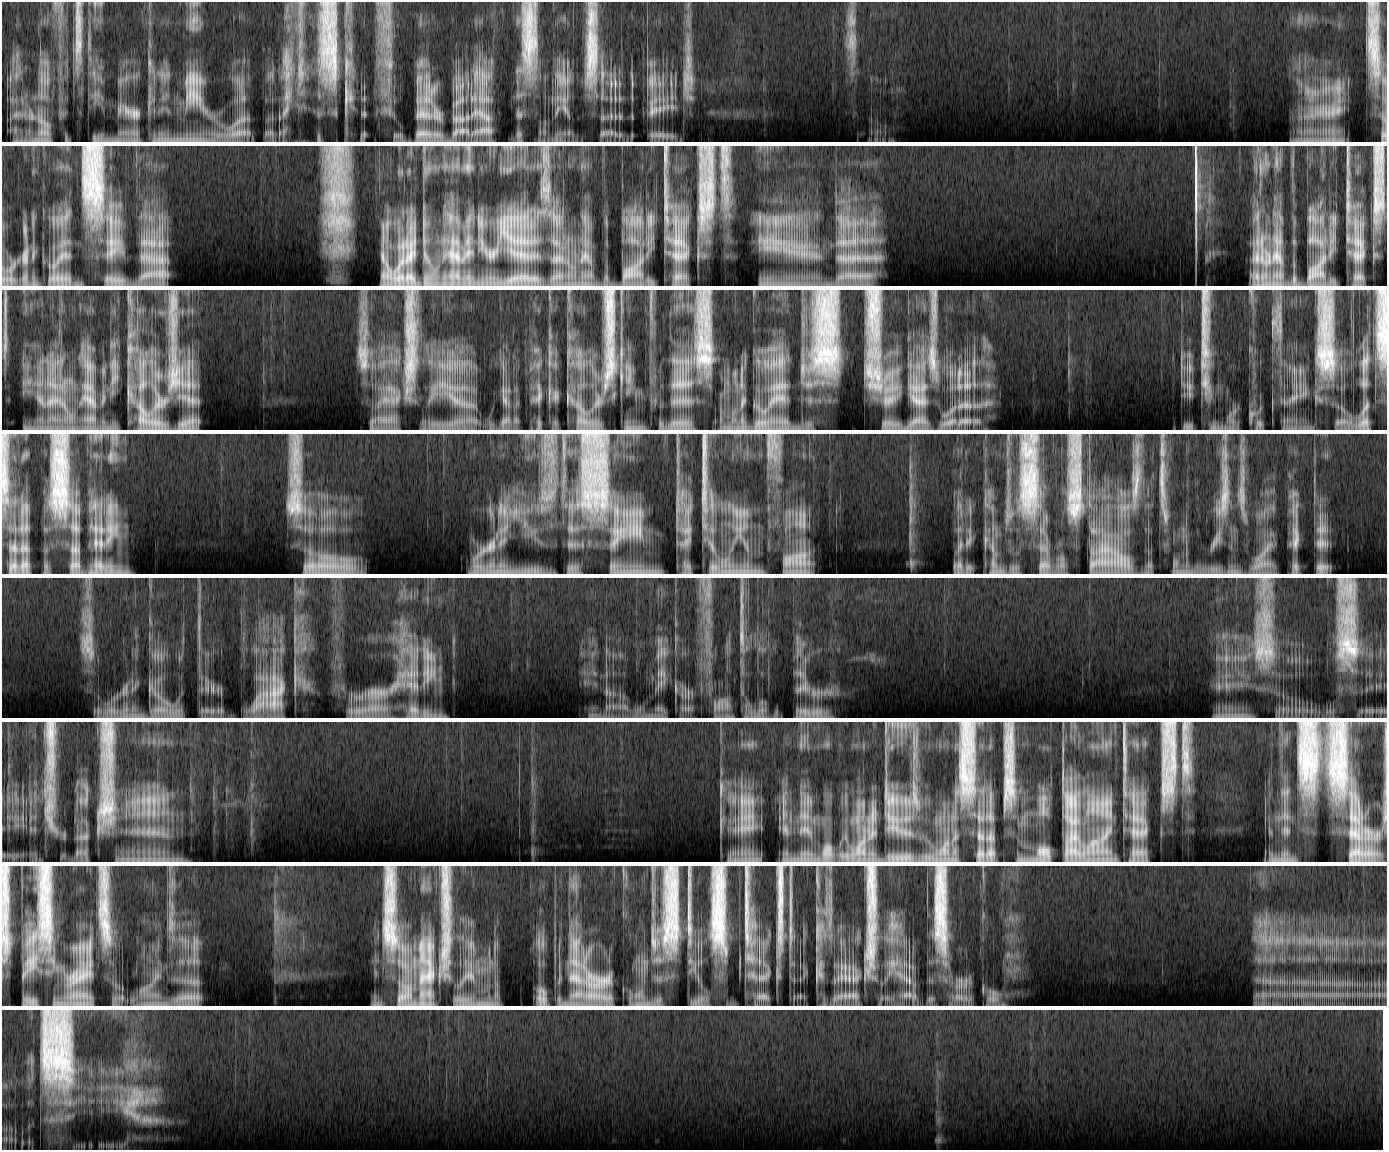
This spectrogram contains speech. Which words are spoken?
I don't know if it's the American in me or what, but I just gonna feel better about having this on the other side of the page. So, all right, so we're gonna go ahead and save that. Now, what I don't have in here yet is I don't have the body text, and uh, I don't have the body text, and I don't have any colors yet. So I actually uh, we got to pick a color scheme for this. I'm gonna go ahead and just show you guys what a do two more quick things. So let's set up a subheading. So we're going to use this same Titillium font, but it comes with several styles. That's one of the reasons why I picked it. So we're going to go with their black for our heading, and uh, we'll make our font a little bigger. Okay, so we'll say introduction. Okay, and then what we want to do is we want to set up some multi-line text and then set our spacing right so it lines up. And so I'm actually, I'm going to open that article and just steal some text because I actually have this article. Uh, let's see.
